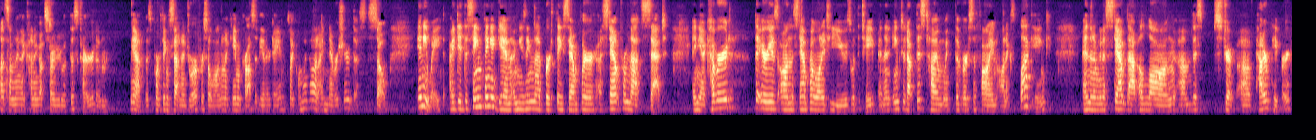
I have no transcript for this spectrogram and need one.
that's something that kind of got started with this card, and yeah, this poor thing sat in a drawer for so long, and I came across it the other day, and it's like, oh my god, I never shared this. So, anyway, I did the same thing again. I'm using the birthday sampler, a stamp from that set, and yeah, covered the areas on the stamp I wanted to use with the tape, and then inked it up this time with the VersaFine Onyx Black ink and then I'm going to stamp that along um, this strip of pattern paper.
